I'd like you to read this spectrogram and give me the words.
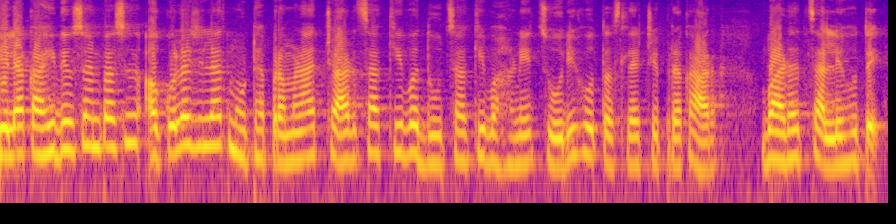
गेल्या काही दिवसांपासून अकोला जिल्ह्यात मोठ्या प्रमाणात चारचाकी व दुचाकी वाहने चोरी होत असल्याचे प्रकार वाढत चालले होते.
